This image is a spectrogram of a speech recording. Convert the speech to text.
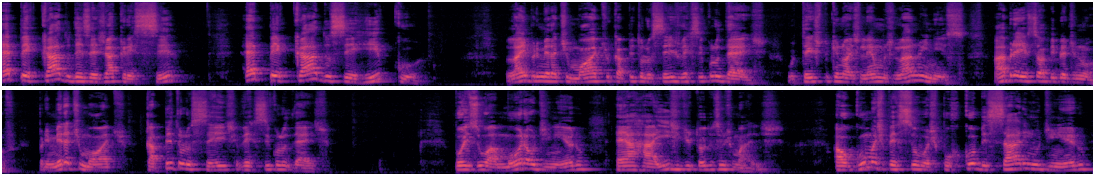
é pecado desejar crescer? É pecado ser rico? Lá em 1 Timóteo, capítulo 6, versículo 10, o texto que nós lemos lá no início. Abre aí sua Bíblia de novo. 1 Timóteo, capítulo 6, versículo 10. Pois o amor ao dinheiro é a raiz de todos os males. Algumas pessoas, por cobiçarem o dinheiro,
